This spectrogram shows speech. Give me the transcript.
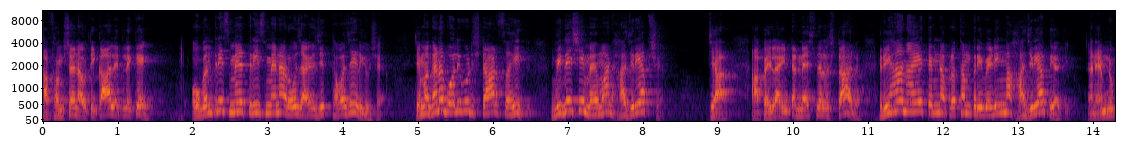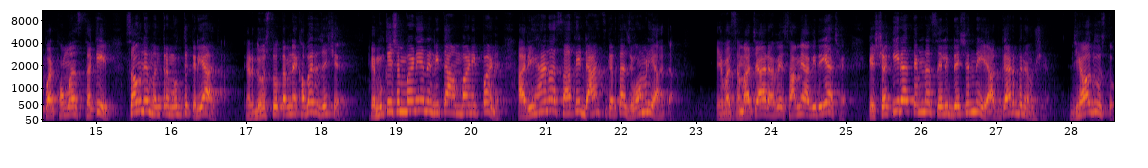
આ ફંક્શન આવતીકાલ એટલે કે ઓગણત્રીસ મે ત્રીસ મેના રોજ આયોજિત થવા જઈ રહ્યું છે. જેમાં ઘણા બોલિવૂડ સ્ટાર સહિત વિદેશી મહેમાન હાજરી આપશે. જ્યાં આ પહેલા ઇન્ટરનેશનલ સ્ટાર રિહાનાએ તેમના પ્રથમ પ્રિવેડિંગમાં હાજરી આપી હતી અને એમનું પરફોર્મન્સ થકી સૌને મંત્રમુગ્ધ કર્યા હતા. ત્યારે દોસ્તો, તમને ખબર જ હશે કે મુકેશ અંબાણી અને નીતા અંબાણી પણ આ રિહાના સાથે ડાન્સ કરતા જોવા મળ્યા હતા. એવા સમાચાર હવે સામે આવી રહ્યા છે કે શકીરા તેમના સેલિબ્રેશનને યાદગાર બનાવશે. જી હા દોસ્તો,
